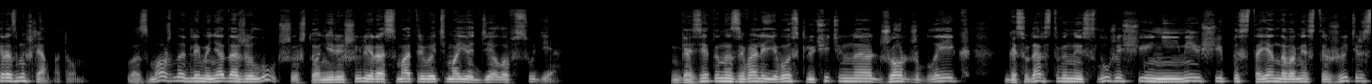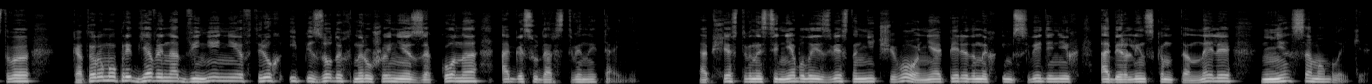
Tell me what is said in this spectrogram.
размышлял потом. «Возможно, для меня даже лучше, что они решили рассматривать мое дело в суде». Газеты называли его исключительно Джордж Блейк, государственный служащий, не имеющий постоянного места жительства, которому предъявлено обвинение в трех эпизодах нарушения закона о государственной тайне. Общественности не было известно ничего ни о переданных им сведениях о Берлинском тоннеле, ни о самом Блейке.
